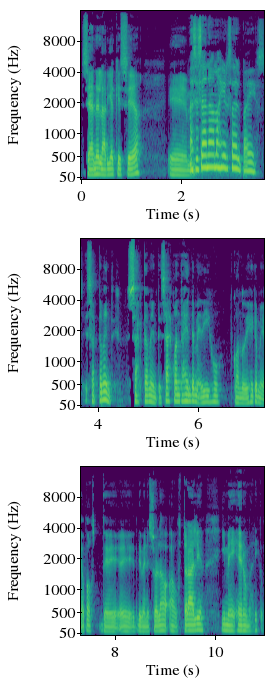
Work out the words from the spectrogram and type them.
sea en el área que sea. Eh, Así sea nada más irse del país. Exactamente, exactamente. ¿Sabes cuánta gente me dijo cuando dije que me iba de, eh, de Venezuela a Australia y me dijeron, marico,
